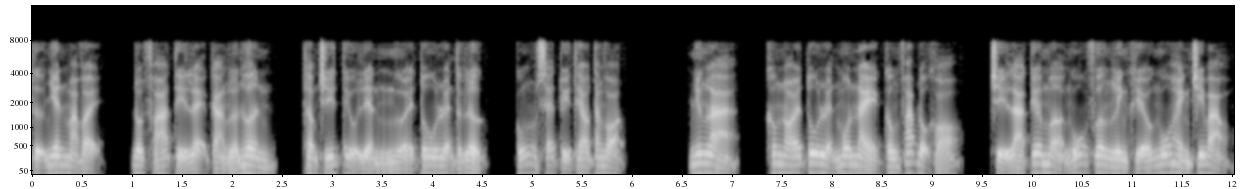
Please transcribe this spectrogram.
tự nhiên mà vậy, đột phá tỷ lệ càng lớn hơn, thậm chí tiểu liền người tu luyện thực lực, cũng sẽ tùy theo tăng vọt. Nhưng là, không nói tu luyện môn này công pháp độ khó, chỉ là kia mở ngũ phương linh khiếu ngũ hành chi bảo,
